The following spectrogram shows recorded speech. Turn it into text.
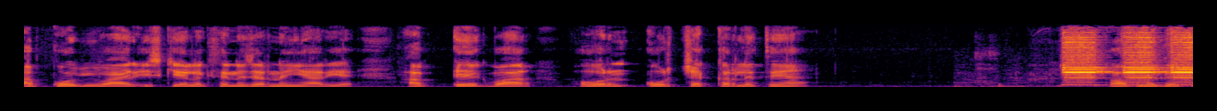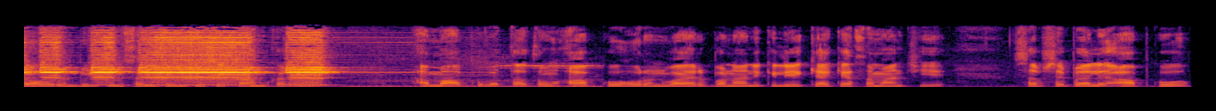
अब कोई भी वायर इसकी अलग से नज़र नहीं आ रही है। अब एक बार हॉर्न और चेक कर लेते हैं। तो आपने देखा हॉर्न बिल्कुल सही तरीके से काम कर रहे हैं। अब मैं आपको बताता हूँ आपको हॉर्न वायर बनाने के लिए क्या क्या सामान चाहिए। सबसे पहले आपको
